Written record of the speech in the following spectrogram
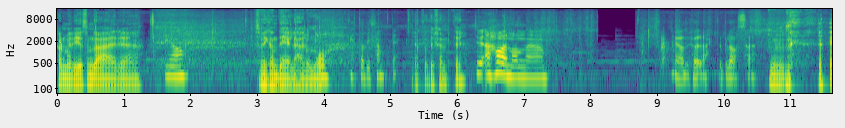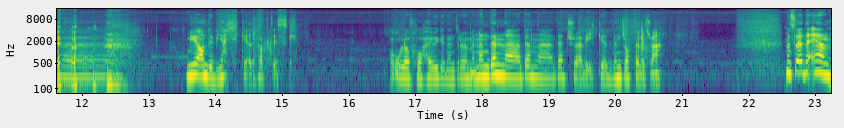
Karl Marie, som det er uh, Ja. Som vi kan dele her og nå? Et av de 50. Et av de 50? Du, jeg har noen Ja, du hører, det blas her. Mm. Mye andre Bjerke er det faktisk. Og Olav H. Hauge, den drømmen. Men den, den, den, tror jeg vi ikke Den dropper vi, tror jeg. Men så er det en,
